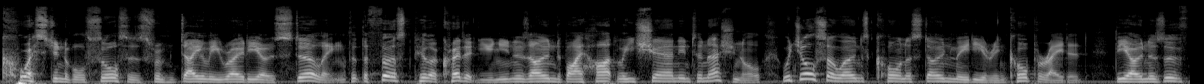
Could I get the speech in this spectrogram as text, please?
questionable sources from Daily Radio Sterling that the First Pillar Credit Union is owned by Hartley Shan International, which also owns Cornerstone Media Incorporated, the owners of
